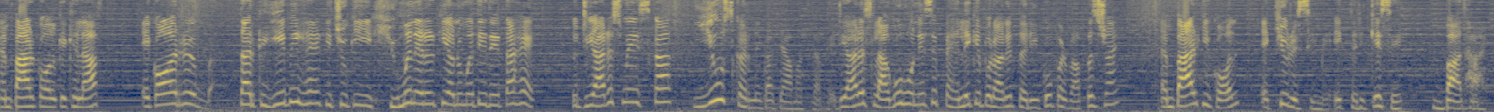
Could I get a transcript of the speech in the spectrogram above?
एम्पायर कॉल के खिलाफ एक और तर्क ये भी है कि चूँकि ये ह्यूमन एरर की अनुमति देता है तो डीआरएस में इसका यूज़ करने का क्या मतलब है? डीआरएस लागू होने से पहले के पुराने तरीकों पर वापस जाएँ। एम्पायर की कॉल एक्यूरेसी में एक तरीके से बाधा है।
